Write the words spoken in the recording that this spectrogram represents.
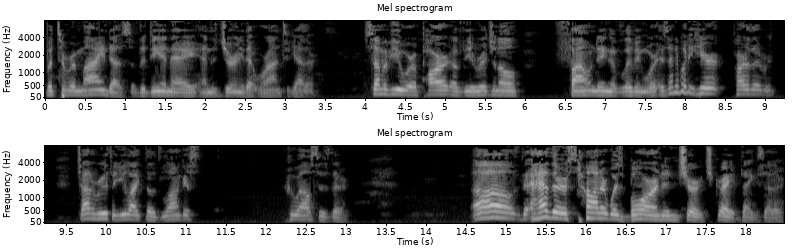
but to remind us of the DNA and the journey that we're on together. Some of you were a part of the original founding of Living Word. Is anybody here part of the, John and Ruth, are you like the longest? Who else is there? Oh, Heather Sonner was born in church. Great. Thanks, Heather.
